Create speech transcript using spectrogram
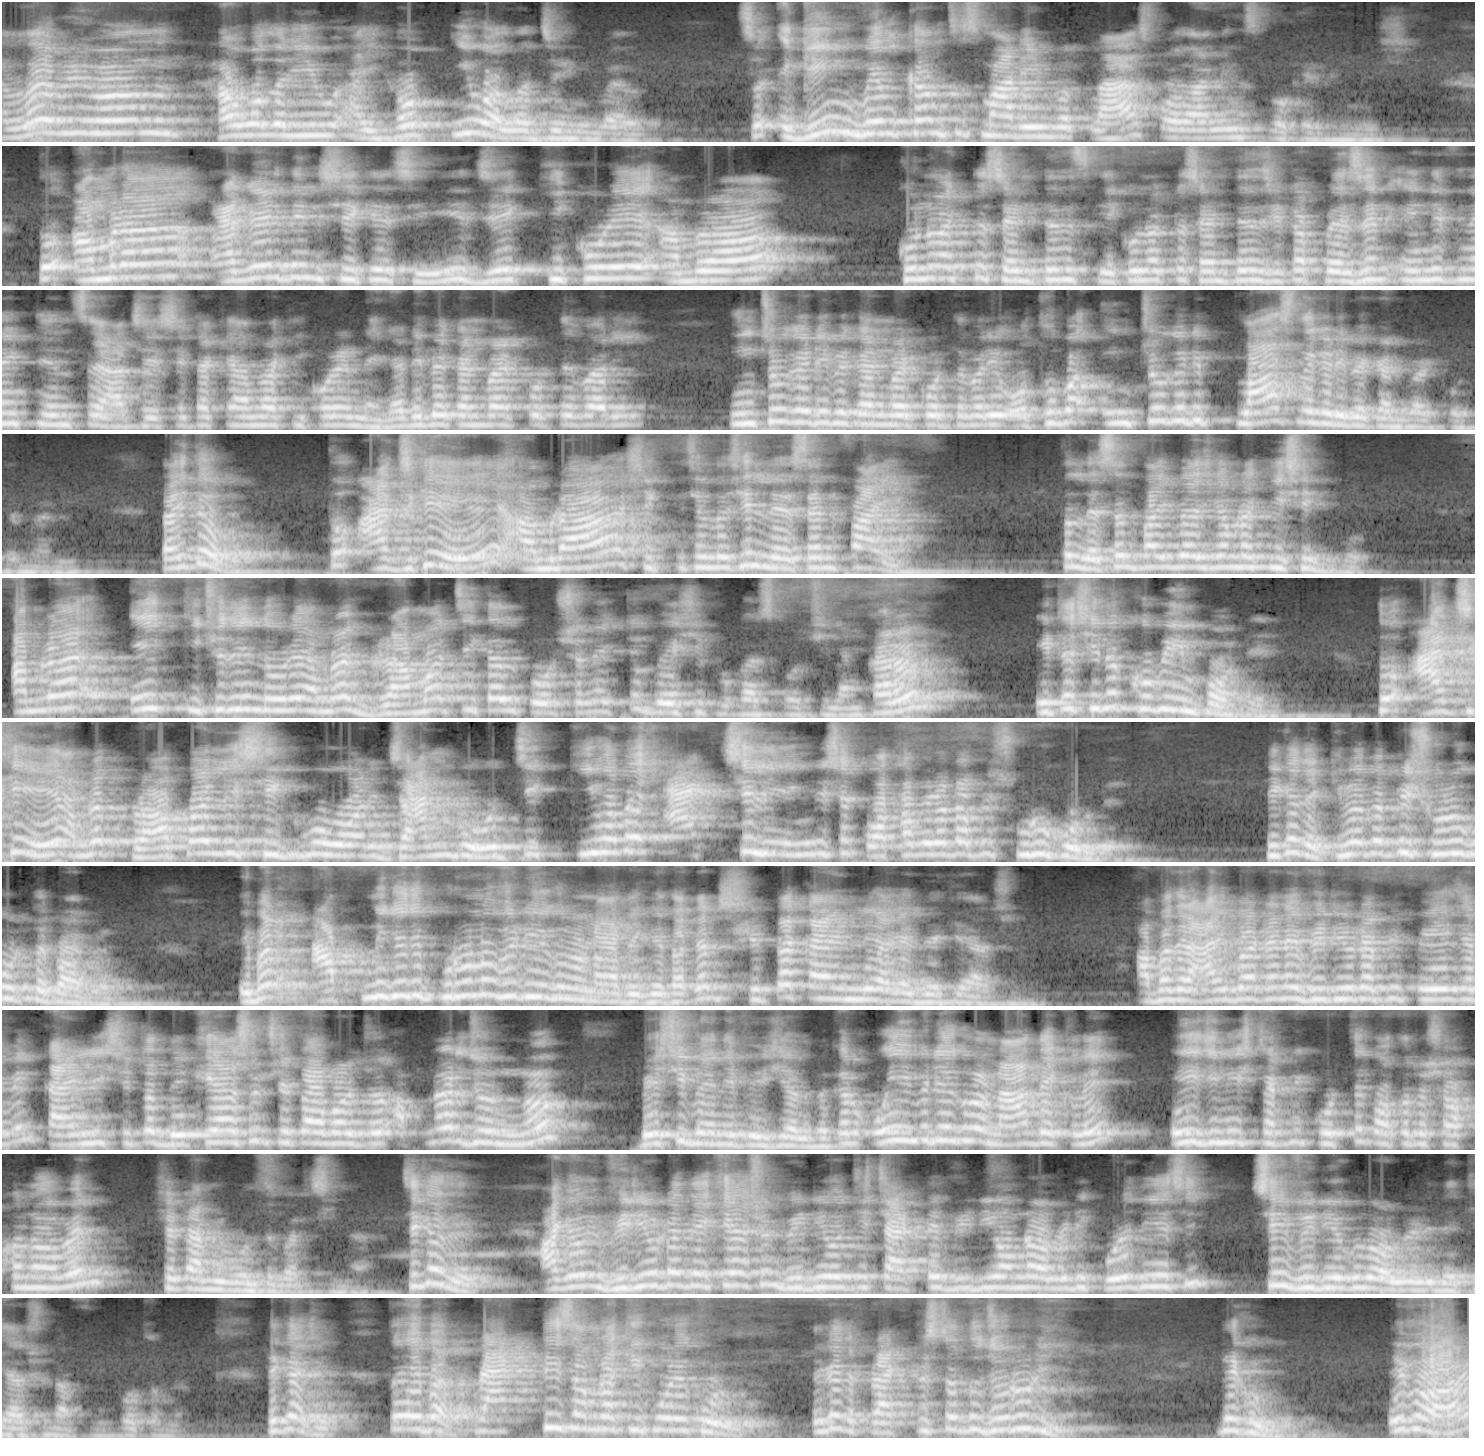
Hello everyone, how are you? I hope you all are doing well. So again, welcome to Smart Info class for learning spoken English. তো আমরা আগের দিন শিখেছি যে কি করে আমরা কোনো একটা সেন্টেন্সকে কোনো একটা সেন্টেন্স যেটা প্রেজেন্ট ইনডিফিনাইট টেন্সে আছে সেটাকে আমরা কি করে নেগেটিভে কনভার্ট করতে পারি ইন্ট্রোগেটিভে কনভার্ট করতে পারি অথবা ইন্ট্রোগেটিভ প্লাস নেগেটিভে কনভার্ট করতে পারি তাই তো তো আজকে আমরা শিখতে চলেছি লেসন ফাইভ তো লেসন ফাইভে আজকে আমরা কি শিখব আমরা এই কিছুদিন ধরে আমরা গ্রামাটিক্যাল পোর্শনে একটু বেশি ফোকাস করছিলাম। কারণ এটা ছিল খুবই ইম্পর্টেন্ট তো আজকে আমরা প্রপারলি শিখব আর জানব যে কীভাবে অ্যাকচুয়ালি ইংলিশে কথা বলাটা আপনি শুরু করবেন। ঠিক আছে? কীভাবে আপনি শুরু করতে পারবেন? এবার আপনি যদি পুরোনো ভিডিওগুলো না দেখে থাকেন, সেটা কাইন্ডলি আগে দেখে আসুন। আমাদের আই বাটনে ভিডিওটা আপনি পেয়ে যাবেন। কাইন্ডলি সেটা দেখে আসুন, সেটা আবার আপনার জন্য বেশি বেনিফিশিয়াল হবে কারণ ওই ভিডিওগুলো না দেখলে এই জিনিসটা আপনি করতে কতটা সক্ষম হবেন সেটা আমি বলতে পারছি না। ঠিক আছে? আগে ওই ভিডিওটা দেখে আসুন, ভিডিও যে চারটে ভিডিও আমরা অলরেডি করে দিয়েছি, সেই ভিডিওগুলো অলরেডি দেখে আসুন আপনি প্রথমে। ঠিক আছে? তো এবার প্র্যাকটিস আমরা কি করে করব? ঠিক আছে? প্র্যাকটিসটা তো জরুরি। দেখুন, এবার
